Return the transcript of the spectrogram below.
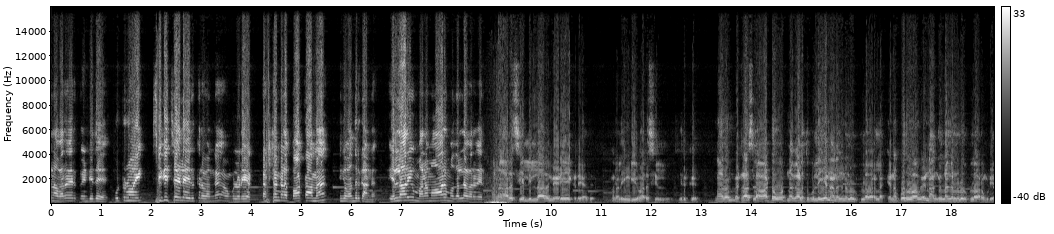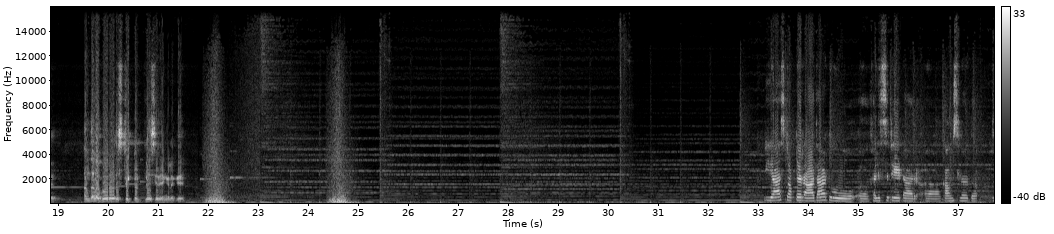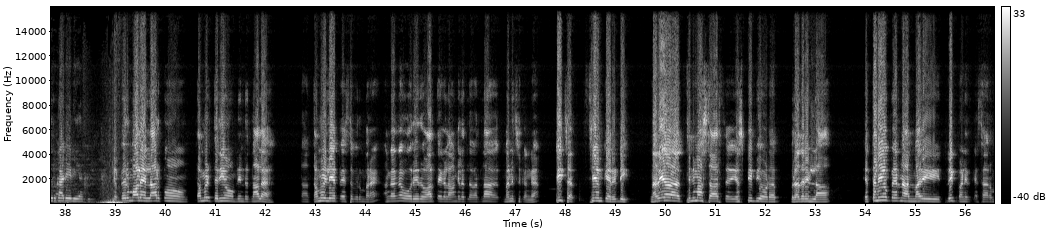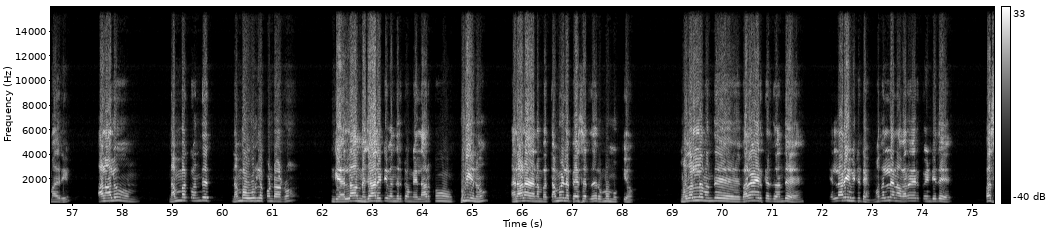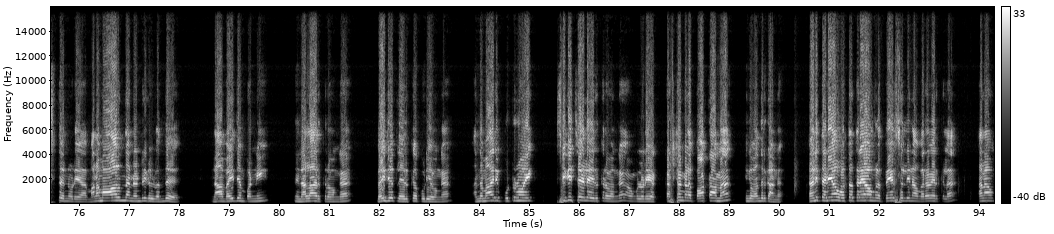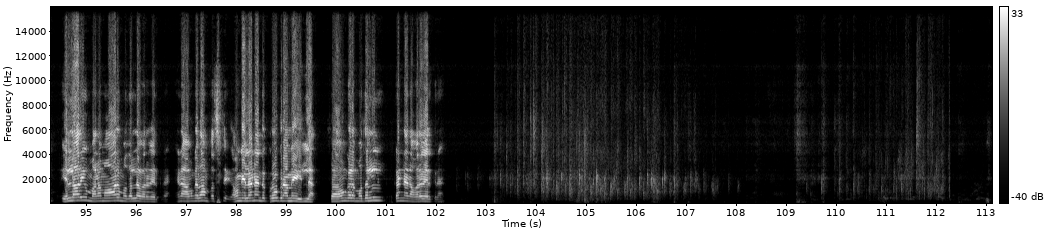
நான் வரவேற்க வேண்டியது புற்றுநோய் சிகிச்சையில இருக்கிறவங்க அவங்களுடைய கஷ்டங்களை பார்க்காம இங்க வந்திருக்காங்க. எல்லாரையும் மனமாற முதல்ல வரவேற்கும் ஆனா அரசியல் இல்லாத மேடையே கிடையாது. அதனால இங்கேயும் அரசியல் இருக்கு. நான் மெட்ராஸ்ல ஆட்டோ ஓட்டின காலத்துக்குள்ளேயே நான் நங்கநல்லூருக்குள்ள வரல. ஏன்னா பொதுவாகவே நாங்கள் நங்கநல்லூருக்குள்ள வர முடியாது. அந்த அளவுக்கு ஒரு ரெஸ்ட்ரிக்டட் பிளேஸ் இது எங்களுக்கு. We asked Dr. Radha to uh, felicitate our uh, counselor, the Durga Devi Agni. இங்க பெரும்பாலும் எல்லாருக்கும் தமிழ் தெரியும் அப்படின்றதுனால நான் தமிழ்லயே பேச விரும்புறேன் அங்கங்க ஒரு இரு வார்த்தைகள் ஆங்கிலத்துல வரனா மன்னிச்சுக்கோங்க டீச்சர் சிஎம் கே ரெட்டி நிறைய சினிமா ஸ்டார்ஸ் எஸ்பிபியோட பிரதரின்லா எத்தனையோ பேர் நான் அந்த மாதிரி ட்ரீட் பண்ணியிருக்கேன் சார் மாதிரி ஆனாலும் நமக்கு வந்து நம்ம ஊர்ல கொண்டாடுறோம் இங்க எல்லா மெஜாரிட்டி வந்திருக்கவங்க எல்லாருக்கும் புரியணும். அதனால நம்ம தமிழ்ல பேசுறது ரொம்ப முக்கியம். முதல்ல வந்து வரவேற்கிறது வந்து எல்லாரையும் விட்டுட்டேன். முதல்ல நான் வரவேற்க வேண்டியது ஃபர்ஸ்ட் என்னுடைய மனமார்ந்த நன்றிகள் வந்து நான் வைத்தியம் பண்ணி நீ நல்லா இருக்கிறவங்க வைத்தியத்தில் இருக்கக்கூடியவங்க அந்த மாதிரி புற்றுநோய் சிகிச்சையில் இருக்கிறவங்க அவங்களுடைய கஷ்டங்களை பார்க்காம இங்கே வந்திருக்காங்க. தனித்தனியா ஒத்தத்தரையா அவங்கள பேர் சொல்லி நான் வரவேற்கல. ஆனா எல்லாரையும் மனமாற முதல்ல வரவேற்கிறேன். ஏன்னா அவங்க தான் ஃபர்ஸ்ட் அவங்க இல்லைன்னா இந்த ப்ரோக்ராமே இல்லை. ஸோ அவங்கள முதல் கண்ணை நான் வரவேற்கிறேன்.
